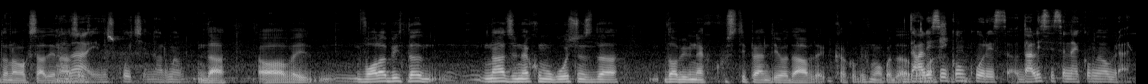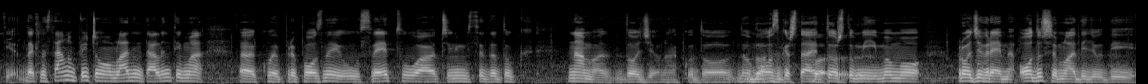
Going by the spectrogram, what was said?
do Novog Sada i nazad. Da, ideš kući, normalno. Da. Ovaj, Vola bih da nađem neku mogućnost da dobijem nekakvu stipendiju odavde kako bih mogao da... Da li si konkurisao? Da li si se nekome obratio? Dakle, stalno pričamo o mladim talentima e, koje prepoznaju u svetu, a čini mi se da dok nama dođe onako do mozga šta je to što mi imamo, prođe vreme. Oduše mladi ljudi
